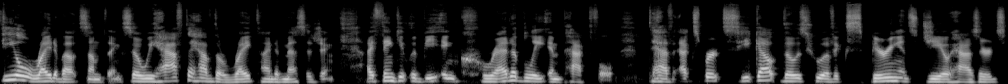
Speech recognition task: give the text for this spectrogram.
feel right about something. So we have to have the right kind of messaging. I think it would be incredibly impactful to have experts seek out those who have experienced geohazards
